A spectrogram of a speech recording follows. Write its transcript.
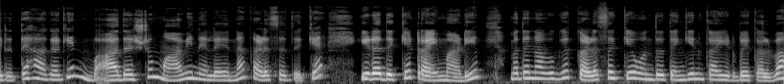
ಇರುತ್ತೆ. ಹಾಗಾಗಿ ಆದಷ್ಟು ಮಾವಿನ ಎಲೆಯನ್ನು ಕಳಸ ಕಳಿಸೋದಕ್ಕೆ ಇಡೋದಕ್ಕೆ ಟ್ರೈ ಮಾಡಿ. ಮತ್ತು ನಮಗೆ ಕಳಸಕ್ಕೆ ಒಂದು ತೆಂಗಿನಕಾಯಿ ಇಡಬೇಕಲ್ವಾ?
